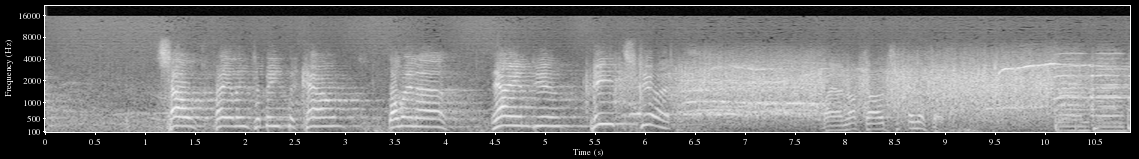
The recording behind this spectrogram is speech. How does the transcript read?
South failing to beat the count. The winner, the Duke, Pete Stewart. by a knockout in the fifth.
